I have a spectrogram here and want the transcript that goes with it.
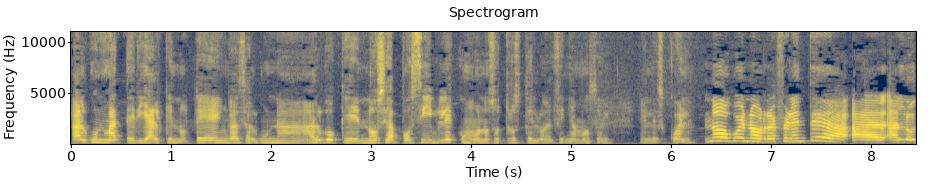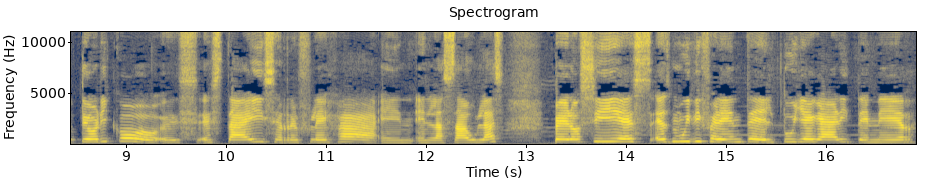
algún material que no tengas, alguna algo que no sea posible como nosotros te lo enseñamos en, en la escuela. No, bueno, referente a, a- a lo teórico es- está ahí, se refleja en, en las aulas, pero sí es, es muy diferente el tú llegar y tener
